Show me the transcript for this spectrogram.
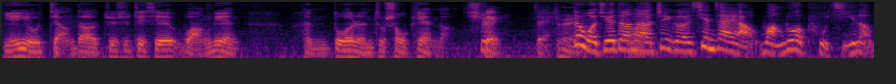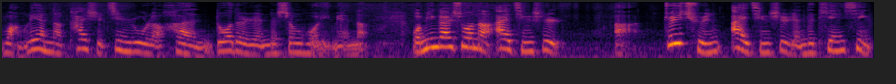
也有讲到，就是这些网恋，很多人就受骗了。是，对对对。但我觉得呢，这个现在啊，网络普及了，网恋呢开始进入了很多的人的生活里面呢。我们应该说呢，爱情是啊，追寻爱情是人的天性，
